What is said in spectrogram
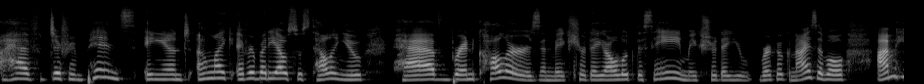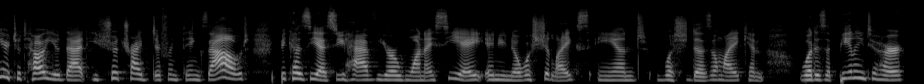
I have different pins, and unlike everybody else was telling you, have brand colors and make sure they all look the same, make sure that you're recognizable. I'm here to tell you that you should try different things out because, yes, you have your one ICA and you know what she likes and what she doesn't like and what is appealing to her.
